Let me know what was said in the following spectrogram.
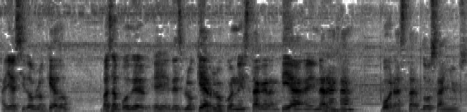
haya sido bloqueado, vas a poder eh, desbloquearlo con esta garantía en naranja por hasta dos años.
